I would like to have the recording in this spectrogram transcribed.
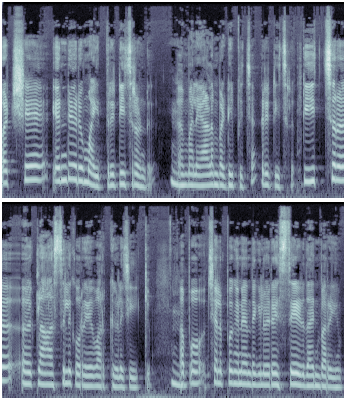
പക്ഷേ എന്റെ ഒരു മൈത്രി ടീച്ചറുണ്ട്. മലയാളം പഠിപ്പിച്ച ഒരു ടീച്ചർ. ടീച്ചർ ക്ലാസ്സിൽ കുറേ വർക്കുകൾ ചെയ്യിക്കും. അപ്പോൾ ചിലപ്പോൾ ഇങ്ങനെ എന്തെങ്കിലും ഒരു എസ് എഴുതാൻ പറയും.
